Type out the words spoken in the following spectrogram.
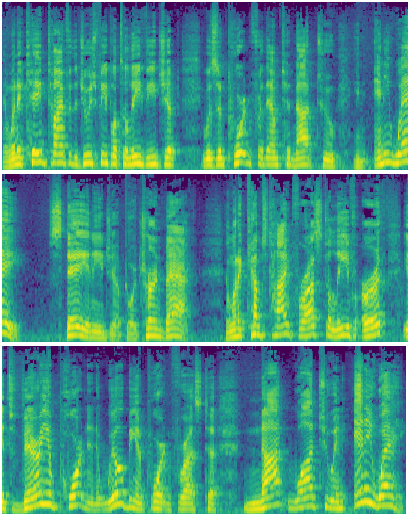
And when it came time for the Jewish people to leave Egypt, it was important for them to not to in any way stay in Egypt or turn back. And when it comes time for us to leave earth, it's very important and it will be important for us to not want to in any way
